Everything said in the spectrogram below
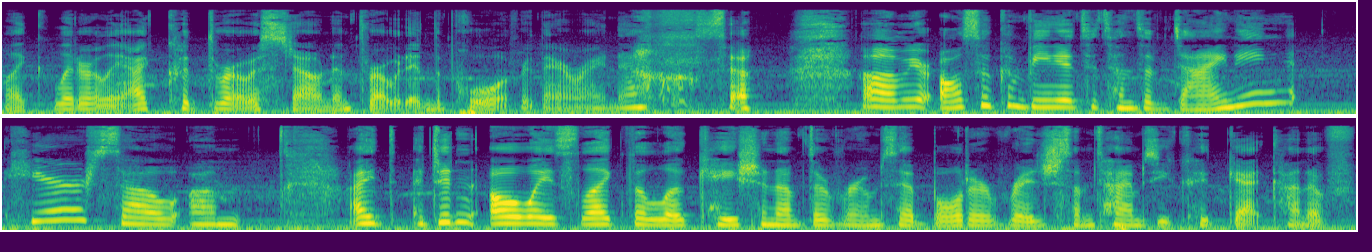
Like literally, I could throw a stone and throw it in the pool over there right now. so um, you're also convenient to tons of dining here. So um, I, I didn't always like the location of the rooms at Boulder Ridge. Sometimes you could get kind of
